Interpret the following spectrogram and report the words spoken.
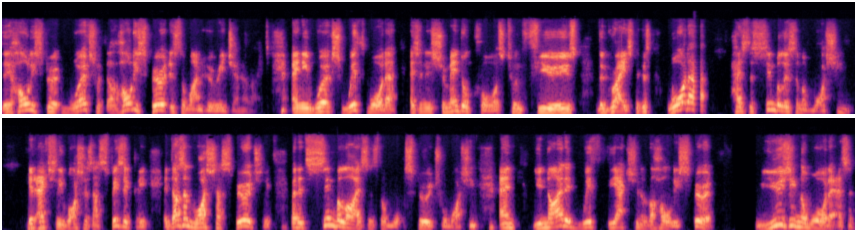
the Holy Spirit works with the Holy Spirit is the one who regenerates, and He works with water as an instrumental cause to infuse the grace. Because water has the symbolism of washing. It Mhm. actually washes us physically. It doesn't wash us spiritually, but it symbolizes the spiritual washing. And united with the action of the Holy Spirit, using the water as a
